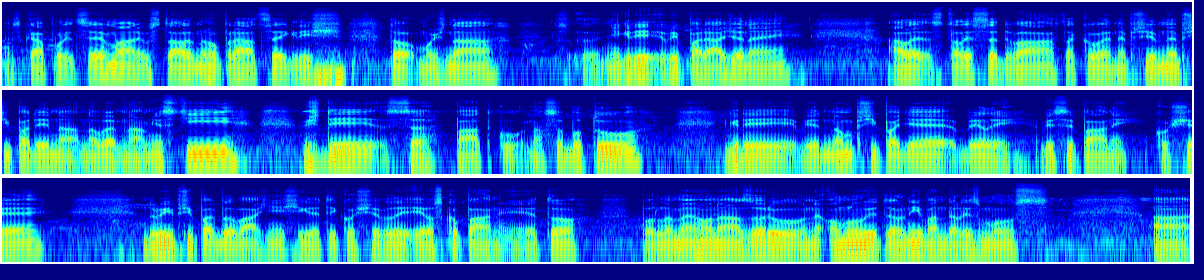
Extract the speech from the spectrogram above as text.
Městská policie má neustále mnoho práce, když to možná někdy vypadá, že ne, ale staly se dva takové nepříjemné případy na Novém náměstí, vždy z pátku na sobotu, kdy v jednom případě byly vysypány koše, druhý případ byl vážnější, kde ty koše byly i rozkopány. Je to podle mého názoru neomluvitelný vandalismus, a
